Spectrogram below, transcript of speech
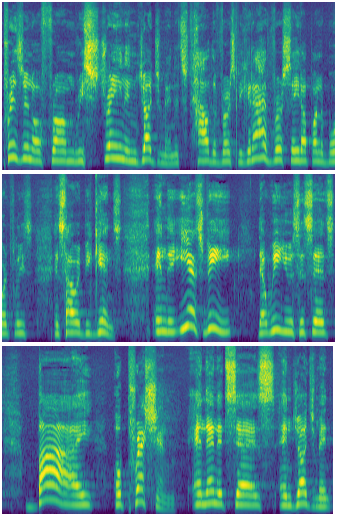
prison or from restraint and judgment. It's how the verse begins. I have verse 8 up on the board, please? It's how it begins. In the ESV that we use, it says, by oppression. And then it says, in judgment,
